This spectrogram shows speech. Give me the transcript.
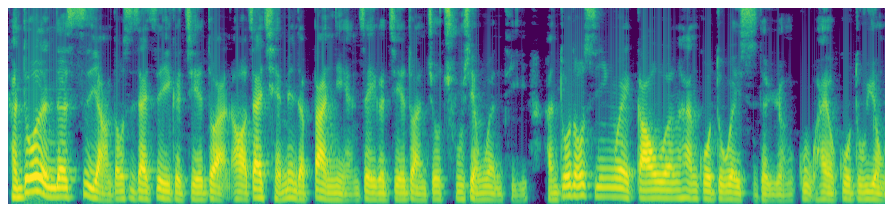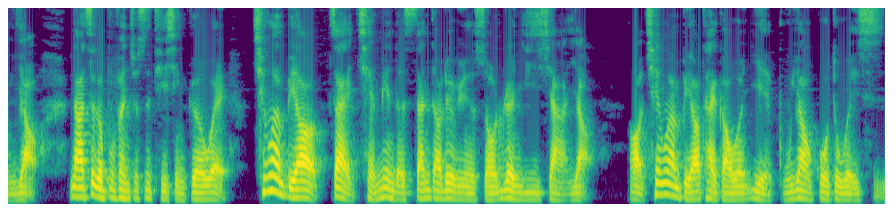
很多人的饲养都是在这一个阶段，然后在前面的半年这个阶段就出现问题，很多都是因为高温和过度喂食的缘故，还有过度用药。那这个部分就是提醒各位，千万不要在前面的三到六个月的时候任意下药哦，千万不要太高温，也不要过度喂食。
